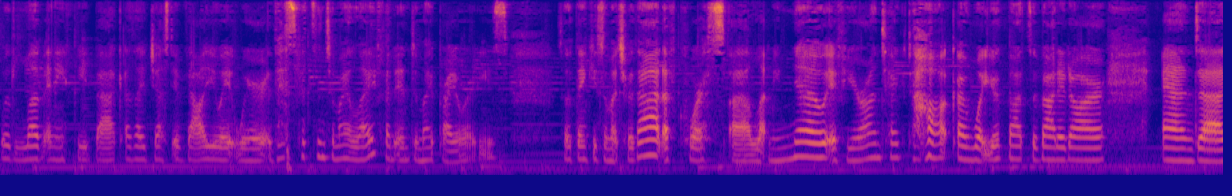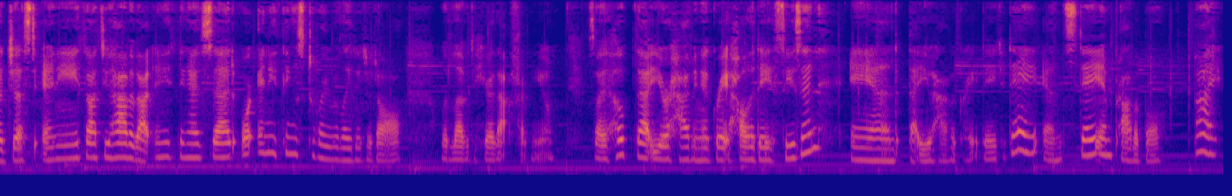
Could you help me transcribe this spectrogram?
would love any feedback as I just evaluate where this fits into my life and into my priorities. So thank you so much for that. Of course, uh, let me know if you're on TikTok and what your thoughts about it are, and uh, just any thoughts you have about anything I've said or anything story related at all. Would love to hear that from you. So I hope that you're having a great holiday season and that you have a great day today and stay improbable. Bye.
